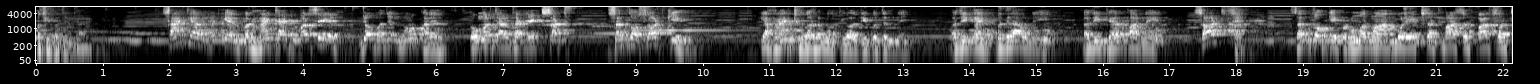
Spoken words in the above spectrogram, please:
પછી ભજન ચાલે. સાઠે આવે અટકે પણ સાઠ સાઠ વર્ષે જો ભજન ન કરે તો ઉંમર ચાલુ થાય એકસઠ સંતો સઠ કે કે સાઠ વર્ષનો થયો, હજી ભજન નહીં. હજી કાંઈ બદલાવ નહીં, હજી ફેરફાર નહીં. સઠ છે. સંતો કે, પણ ઉંમરમાં આંખ બોલે એકસઠ, બાસઠ, પાસઠ.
